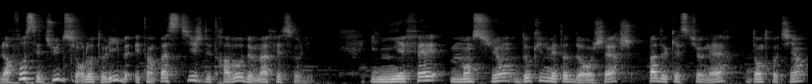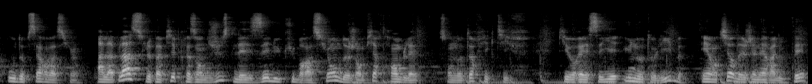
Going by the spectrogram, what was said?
Leur fausse étude sur l'autolib est un pastiche des travaux de Maffesoli. Il n'y est fait mention d'aucune méthode de recherche, pas de questionnaire, d'entretien ou d'observation. À la place, le papier présente juste les élucubrations de Jean-Pierre Tremblay, son auteur fictif, qui aurait essayé une autolib et en tire des généralités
